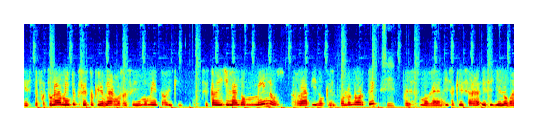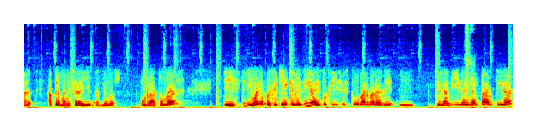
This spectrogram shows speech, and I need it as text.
Este, afortunadamente, pues esto que hablábamos hace un momento, de que se está deshielando menos rápido que el Polo Norte, Sí. pues nos garantiza que esa, ese hielo va a permanecer ahí al menos un rato más. Este, y bueno, pues ¿qué quieren que les diga? Esto que dices tú, Bárbara, de, de, de la vida en la Antártida,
